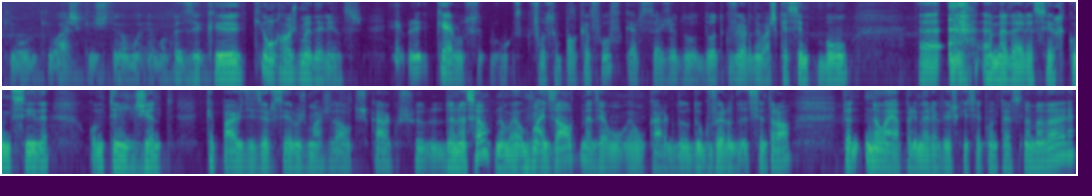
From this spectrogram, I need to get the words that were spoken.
que, eu, que eu acho que isto é uma, é uma coisa que, que honra os madeirenses. É, quer que fosse o Paulo Cafofo, quer seja do, do outro governo, eu acho que é sempre bom a Madeira ser reconhecida como tendo gente capaz de exercer os mais altos cargos da nação, que não é o mais alto, mas é um, é um cargo do, do, Governo Central. Portanto, não é a primeira vez que isso acontece na Madeira,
